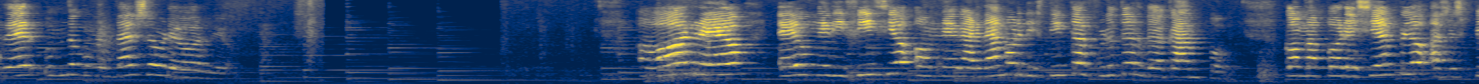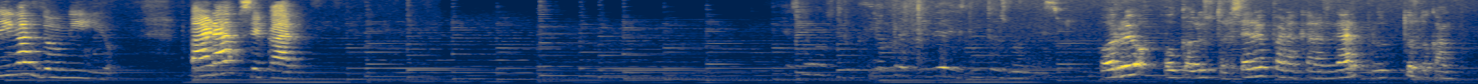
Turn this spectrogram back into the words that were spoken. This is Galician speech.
facer un documental sobre o hórreo. O hórreo é un edificio onde guardamos distintos frutos do campo, como por exemplo as espigas do millo, para secar. Esta construcción recibe distintos nomes. Hórreo ou calustra serve para cargar produtos do campo.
